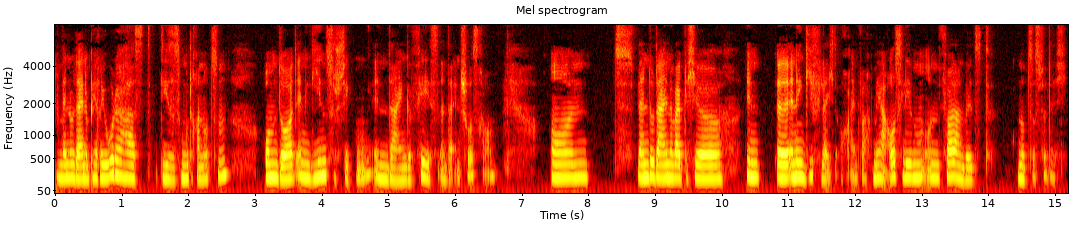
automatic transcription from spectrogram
wenn du deine Periode hast, dieses Mudra nutzen, um dort Energien zu schicken in dein Gefäß, in deinen Schoßraum. Und wenn du deine weibliche in, äh, Energie vielleicht auch einfach mehr ausleben und fördern willst, nutze es für dich.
